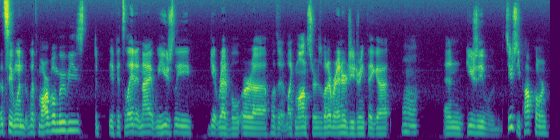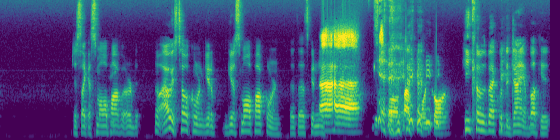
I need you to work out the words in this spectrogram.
let's see. When with Marvel movies, if it's late at night, we usually get Red Bull or uh, what's it like Monsters, whatever energy drink they got. hmm and usually it's usually popcorn. Just like a small pop, or No, I always tell corn get a get a small popcorn. That that's good enough. Ah, small popcorn corn. he comes back with the giant bucket,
